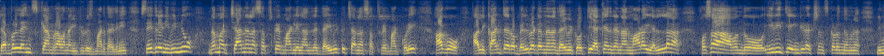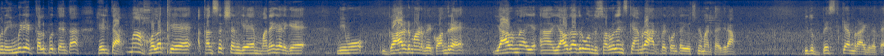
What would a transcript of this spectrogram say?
ಡಬಲ್ ಲೆನ್ಸ್ ಕ್ಯಾಮ್ರಾವನ್ನು ಇಂಟ್ರೊಡ್ಯೂಸ್ ಮಾಡ್ತಾ ಇದ್ದೀನಿ. ಸ್ನೇಹಿತರೆ, ನೀವಿನ್ನೂ ನಮ್ಮ ಚಾನಲ್ನ ಸಬ್ಸ್ಕ್ರೈಬ್ ಮಾಡಲಿಲ್ಲ ಅಂದರೆ ದಯವಿಟ್ಟು ಚಾನಲ್ ಸಬ್ಸ್ಕ್ರೈಬ್ ಮಾಡ್ಕೊಳ್ಳಿ. ಹಾಗೂ ಅಲ್ಲಿ ಕಾಣ್ತಾ ಇರೋ ಬೆಲ್ ಬಟನನ್ನು ದಯವಿಟ್ಟು ಒತ್ತಿ. ಯಾಕೆಂದರೆ ನಾನು ಮಾಡೋ ಎಲ್ಲ ಹೊಸ ಒಂದು ಈ ರೀತಿಯ ಇಂಟ್ರಡಕ್ಷನ್ಸ್ಗಳು ನಮ್ಮನ್ನು, ನಿಮ್ಮನ್ನು ಇಮಿಡಿಯೇಟ್ ತಲುಪುತ್ತೆ ಅಂತ ಹೇಳ್ತಾ. ನಿಮ್ಮ ಹೊಲಕ್ಕೆ ಕನ್ಸ್ಟ್ರಕ್ಷನ್ಗೆ ಮನೆಗಳಿಗೆ ನೀವು ಗಾರ್ಡ್ ಮಾಡಬೇಕು. ಅಂದರೆ ಯಾರನ್ನ ಯಾವುದಾದ್ರೂ ಒಂದು ಸರ್ವೆಲೆನ್ಸ್ ಕ್ಯಾಮ್ರಾ ಹಾಕಬೇಕು ಅಂತ ಯೋಚನೆ ಮಾಡ್ತಾ ಇದ್ದೀರಾ? ಇದು ಬೆಸ್ಟ್ ಕ್ಯಾಮ್ರಾ ಆಗಿರುತ್ತೆ.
